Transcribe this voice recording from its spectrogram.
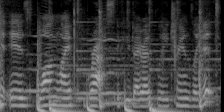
It is long life grass, if you directly translate it.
